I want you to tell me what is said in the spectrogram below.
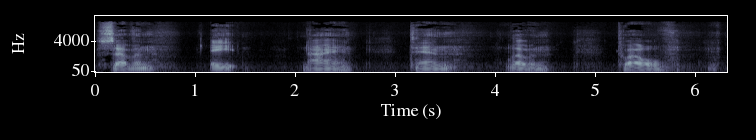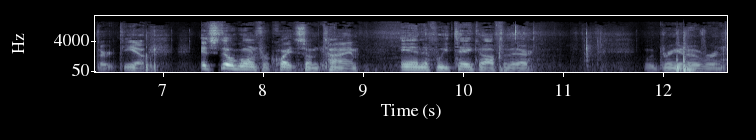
seven, eight, nine, ten, eleven, twelve, thirteen. You know, it's still going for quite some time. And if we take off of there, we bring it over and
